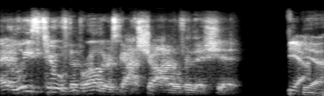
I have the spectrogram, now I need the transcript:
at least two of the brothers got shot over this shit. Yeah. Yeah.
